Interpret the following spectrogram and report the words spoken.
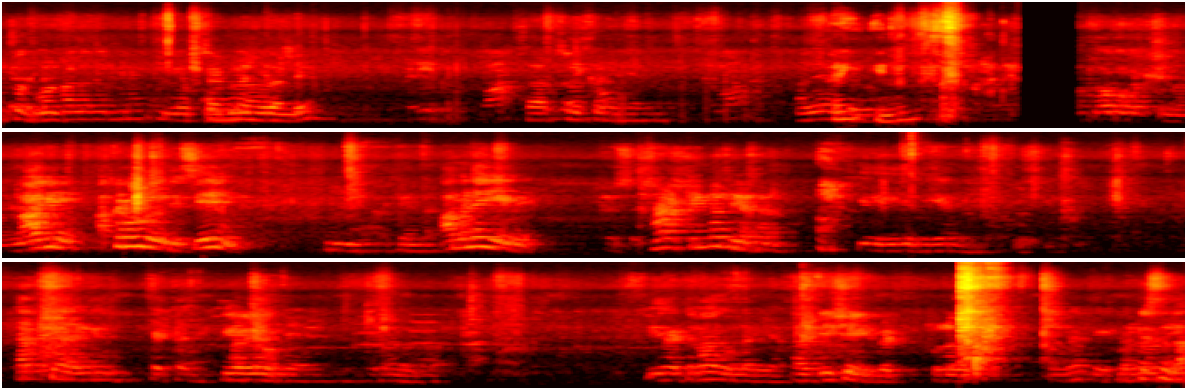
ఇట్లా గోల్పంగా దొరికినాయి చూడండి. సార్ ఇక్కడ నాగిని అక్కడ కూడా ఉంది సేమ్. ఆమెనే ఏమి కింద ఇది ఇది కరెక్ట్ ఇగో. ఇది పెట్టినా అది ఉన్నది అది తీసే ఇది పెట్టుకున్నది కనిపిస్తుందా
